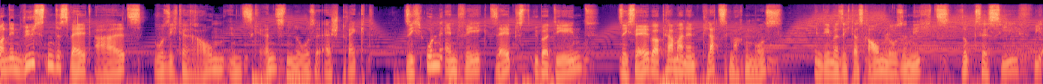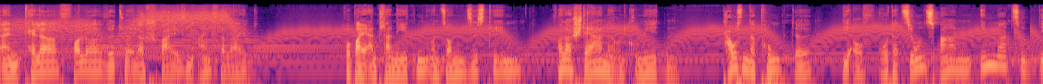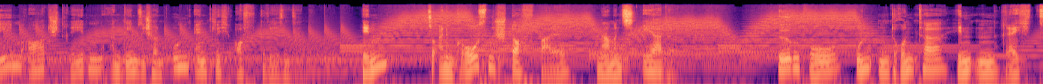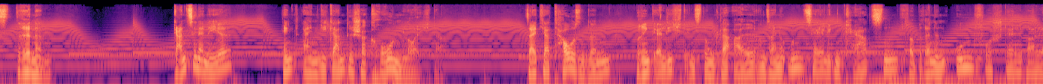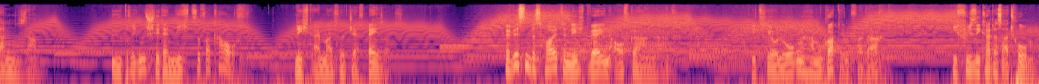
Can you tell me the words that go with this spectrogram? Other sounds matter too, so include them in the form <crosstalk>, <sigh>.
Von den Wüsten des Weltalls, wo sich der Raum ins Grenzenlose erstreckt, sich unentwegt selbst überdehnt, sich selber permanent Platz machen muss, indem er sich das raumlose Nichts sukzessiv wie ein Teller voller virtueller Speisen einverleibt, wobei an Planeten und Sonnensystemen voller Sterne und Kometen, tausender Punkte, die auf Rotationsbahnen immer zu dem Ort streben, an dem sie schon unendlich oft gewesen sind. Hin zu einem großen Stoffball namens Erde. Irgendwo unten drunter, hinten rechts drinnen. Ganz in der Nähe hängt ein gigantischer Kronleuchter. Seit Jahrtausenden bringt er Licht ins dunkle All und seine unzähligen Kerzen verbrennen unvorstellbar langsam. Übrigens steht er nicht zu Verkauf, nicht einmal für Jeff Bezos. Wir wissen bis heute nicht, wer ihn aufgehangen hat. Die Theologen haben Gott im Verdacht, die Physiker das Atom.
